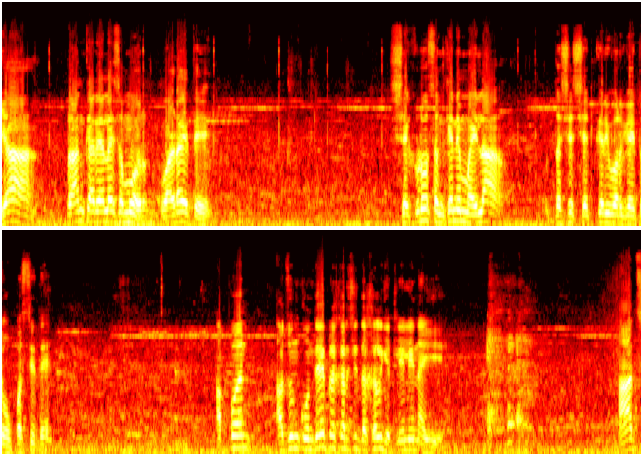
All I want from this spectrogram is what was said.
या प्रांत कार्यालयासमोर वाडा येथे शेकडो संख्येने महिला तसेच शेतकरी वर्ग येथे उपस्थित आहे. आपण अजून कोणत्याही प्रकारची दखल घेतलेली नाही आहे आज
